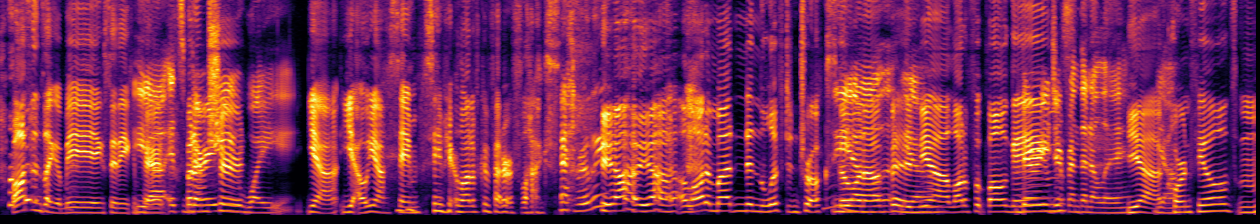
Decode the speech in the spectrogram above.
Boston's like a big city compared. Yeah, it's but very I'm sure. white. Yeah, yeah, oh yeah, same, same here. A lot of Confederate flags. Really? yeah, yeah, a lot of mudding and the lifting trucks going Yeah, up, and yeah. yeah. a lot of football games. Very different than LA. Yeah, cornfields. hmm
